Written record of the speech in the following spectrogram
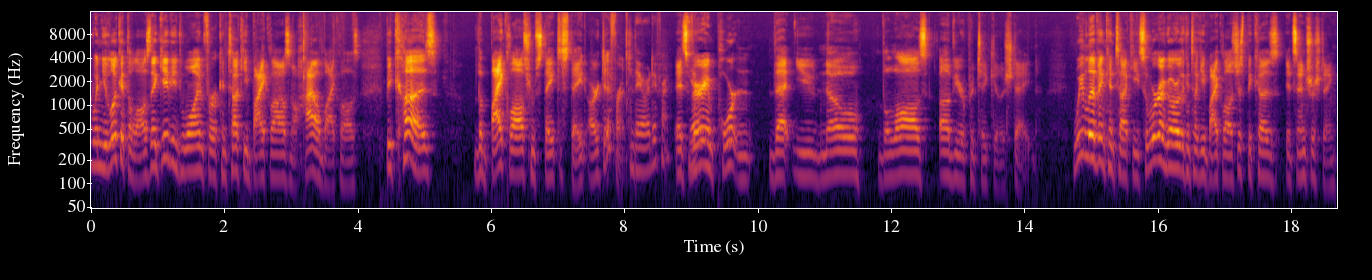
when you look at the laws, they give you one for Kentucky bike laws and Ohio bike laws because the bike laws from state to state are different. They are different. It's Yep. very important that you know the laws of your particular state. We live in Kentucky, so we're going to go over the Kentucky bike laws just because it's interesting,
